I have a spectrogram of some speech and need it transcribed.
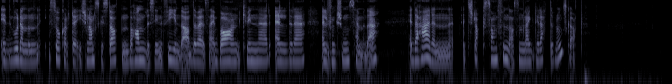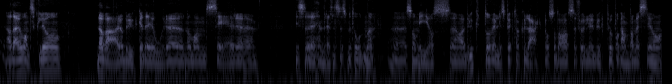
er, hvordan den såkalte islamske staten behandler sine fiender, det være seg barn, kvinner, eldre eller funksjonshemmede. Er det her en, et slags samfunn da, som legger til rette for ondskap? Ja, det er jo vanskelig å la være å bruke det ordet når man ser eh, disse henrettelsesmetodene eh, som IOS har brukt, og veldig spektakulært også da selvfølgelig brukt propagandamessig og,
